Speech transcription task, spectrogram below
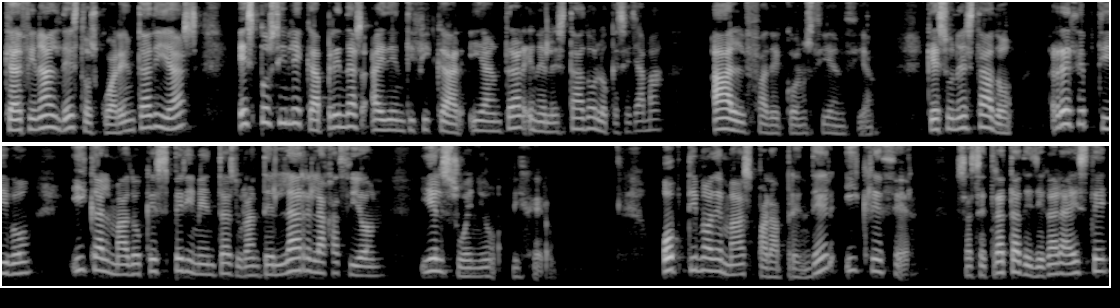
Que al final de estos 40 días es posible que aprendas a identificar y a entrar en el estado lo que se llama alfa de conciencia, que es un estado receptivo y calmado que experimentas durante la relajación y el sueño ligero. Óptimo además para aprender y crecer. O sea, se trata de llegar a este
